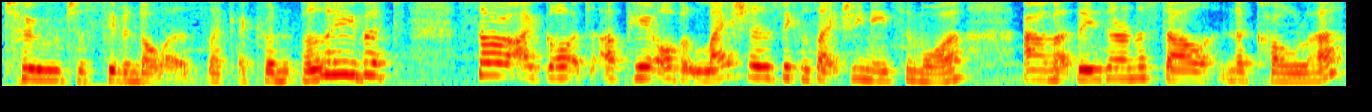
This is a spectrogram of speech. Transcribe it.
two to seven dollars. Like I couldn't believe it. So I got a pair of lashes because I actually need some more. Um, these are in the style Nicola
